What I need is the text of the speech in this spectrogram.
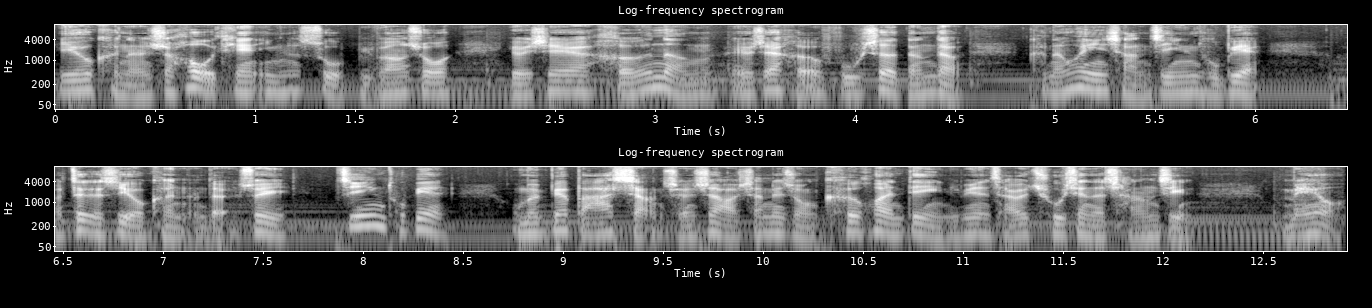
也有可能是后天因素，比方说有一些核能、有些核辐射等等，可能会影响基因突变。啊，这个是有可能的。所以基因突变，我们不要把它想成是好像那种科幻电影里面才会出现的场景，没有。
